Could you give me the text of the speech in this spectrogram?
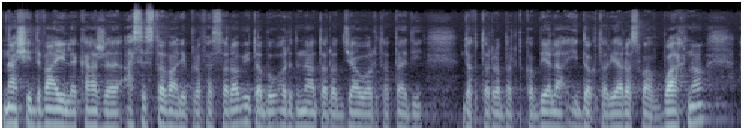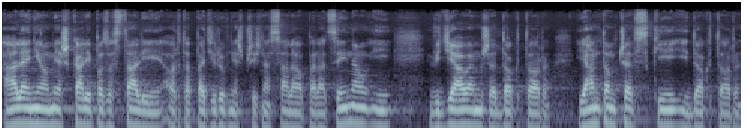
Nasi dwaj lekarze asystowali profesorowi, to był ordynator oddziału ortopedii dr Robert Kobiela i dr Jarosław Błachno, ale nie omieszkali pozostali ortopedzi również przyjść na salę operacyjną i widziałem, że dr Jan Tomczewski i dr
